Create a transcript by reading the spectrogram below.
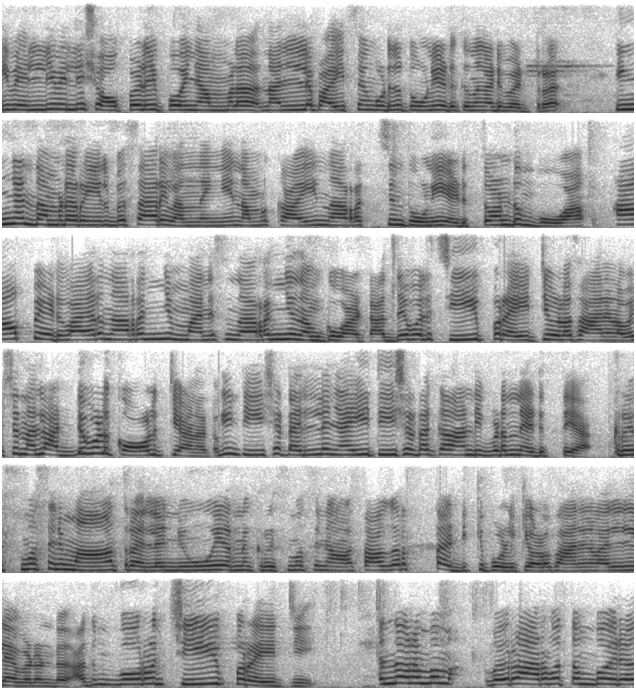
ഈ വലിയ വലിയ ഷോപ്പുകളിൽ പോയി നമ്മൾ നല്ല പൈസയും കൊടുത്ത് തുണി എടുക്കുന്ന എടുക്കുന്നതിനാട്ടി ബെറ്റർ ഇങ്ങനെ നമ്മുടെ റീൽ ബസാറി വന്നെങ്കിൽ നമ്മൾ കൈ നിറച്ചും തുണി എടുത്തോണ്ടും പോവാം. ഹാപ്പിയായിട്ട് വയറ് നിറഞ്ഞും മനസ്സ് നിറഞ്ഞ് നമുക്ക് പാട്ടാം അതേപോലെ ചീപ്പ് റേറ്റ് ഉള്ള സാധനങ്ങൾ പക്ഷെ നല്ല അടിപൊളി ക്വാളിറ്റി ആണ് കേട്ടോ. ഈ ടീഷർട്ട് എല്ലാം ഞാൻ ഈ ടീഷർട്ടൊക്കെ ആണ്ട് ഇവിടെ നിന്ന് എടുത്തയാ ക്രിസ്മസിന് മാത്രമല്ല ന്യൂ ഇയറിന് ക്രിസ്മസിന് തകർത്തടിക്ക് പൊളിക്കാനുള്ള സാധനങ്ങളെല്ലാം ഇവിടെ ഉണ്ട് അതും വെറും ചീപ്പ് റേറ്റ് എന്ന് പറയുമ്പോൾ വെറും അറുപത്തൊമ്പത് രൂപ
